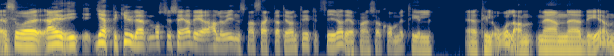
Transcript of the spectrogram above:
så, så nej, jättekul, jag måste ju säga det, halloween som jag sagt att jag inte riktigt firat det förrän jag kommit till eh, till Åland. Men det är, en,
